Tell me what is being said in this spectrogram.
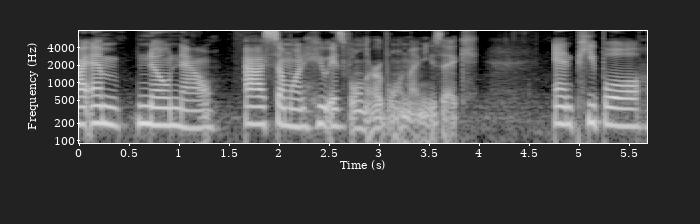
I am known now as someone who is vulnerable in my music. And people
